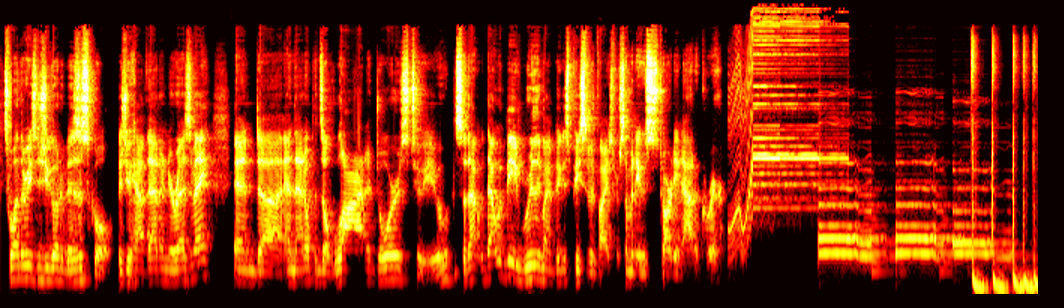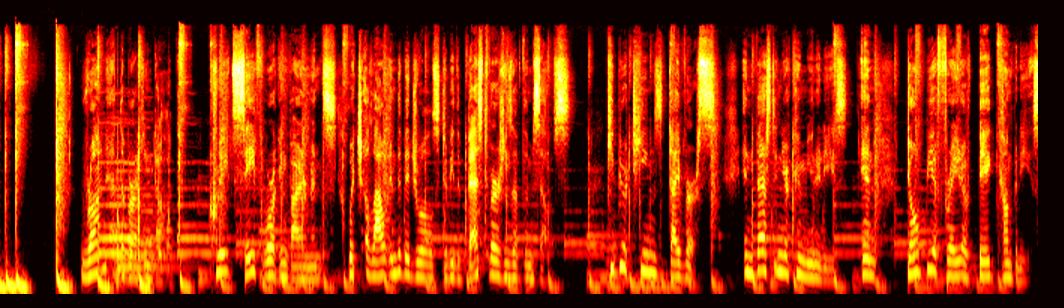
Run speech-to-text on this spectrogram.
It's one of the reasons you go to business school is you have that on your resume, and uh, and that opens a lot of doors to you. So that that would be really my biggest piece of advice for somebody who's starting out a career. Run at the barking dog. Create safe work environments which allow individuals to be the best versions of themselves. Keep your teams diverse. Invest in your communities. And don't be afraid of big companies.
